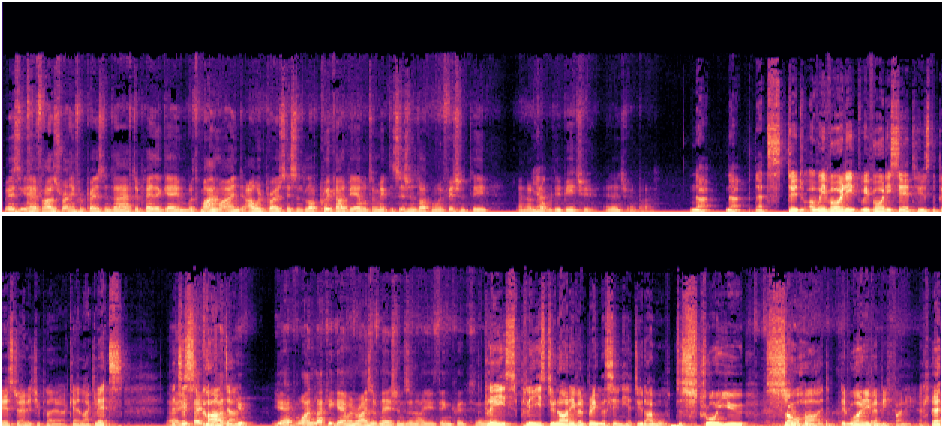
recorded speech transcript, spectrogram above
Whereas, you know, if I was running for president and I have to play the game with my mind, I would process it a lot quicker. I'd be able to make decisions a lot more efficiently, and I'd Yeah. probably beat you in Age of Empires. No, no, that's dude. We've already we've already said who's the best strategy player. Okay, like let's No, let's you just calm one, down. You, you had one lucky game in Rise of Nations, and now you think that. Uh, Please, please do not even bring this in here, dude. I will destroy you so hard. it won't even be funny. Okay.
